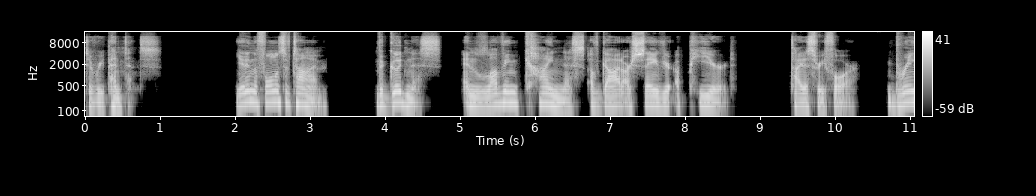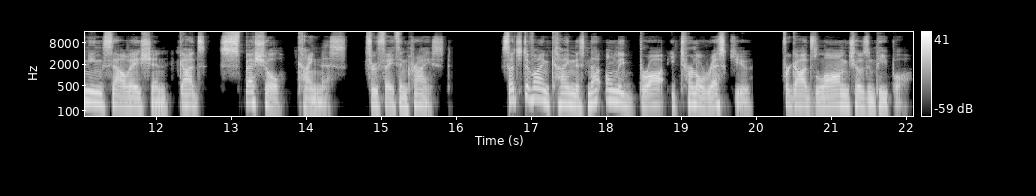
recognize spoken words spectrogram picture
to repentance. Yet in the fullness of time, the goodness and loving kindness of God our Savior appeared. Titus 3 4. Bringing salvation, God's special kindness through faith in Christ. Such divine kindness not only brought eternal rescue for God's long chosen people,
